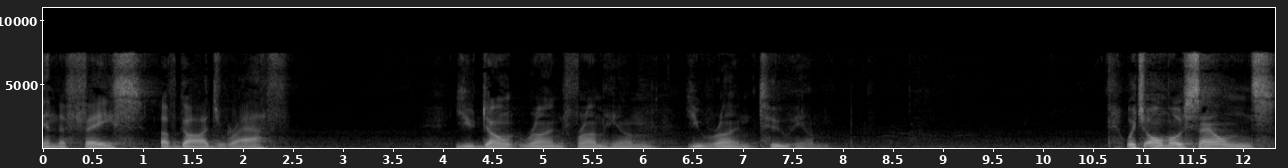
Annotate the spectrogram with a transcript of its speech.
In the face of God's wrath, you don't run from him, you run to him. Which almost sounds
